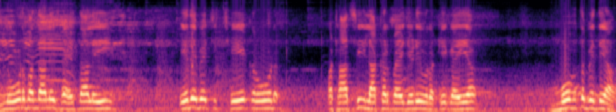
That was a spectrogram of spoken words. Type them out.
ਲੋੜਵੰਦਾਂ ਲਈ ਸਹਾਇਤਾ ਲਈ ਇਹਦੇ ਵਿੱਚ 6 ਕਰੋੜ 88 ਲੱਖ ਰੁਪਏ ਜਿਹੜੇ ਉਹ ਰੱਖੇ ਗਏ ਆ। ਮੁਫਤ ਵਿਦਿਆ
